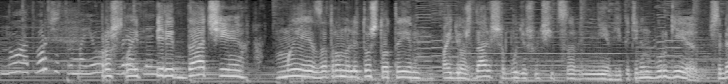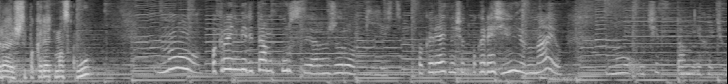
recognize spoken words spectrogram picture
Ну, а творчество мое... В прошлой передаче мы затронули то, что ты пойдешь дальше, будешь учиться не в Екатеринбурге. Собираешься покорять Москву? Ну, по крайней мере, там курсы аранжировки есть. Покорять насчет покорять я не знаю, но учиться там я хочу.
